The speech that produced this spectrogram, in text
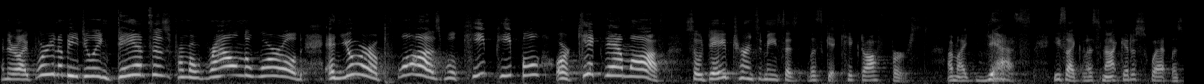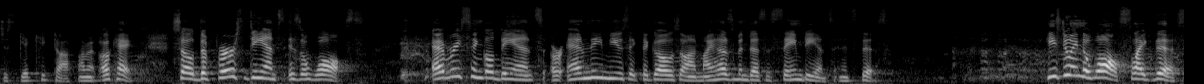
And they're like, we're going to be doing dances from around the world, and your applause will keep people or kick them off. So Dave turns to me and says, let's get kicked off first. I'm like, yes. He's like, let's not get a sweat, let's just get kicked off. I'm like, okay. So the first dance is a waltz. Every single dance or any music that goes on, my husband does the same dance, and it's this. He's doing the waltz like this.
